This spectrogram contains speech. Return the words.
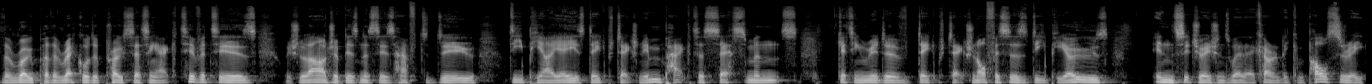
the ROPA, the record of processing activities, which larger businesses have to do, DPIA's data protection impact assessments, getting rid of data protection officers, DPOs, in situations where they're currently compulsory.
